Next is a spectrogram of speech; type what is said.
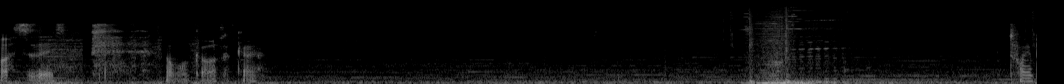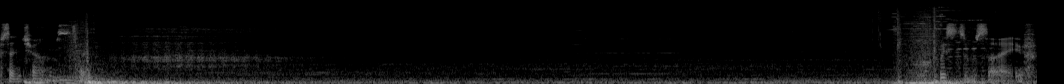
there, is this? Oh my god, okay. Twenty percent chance. to- Wisdom save.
